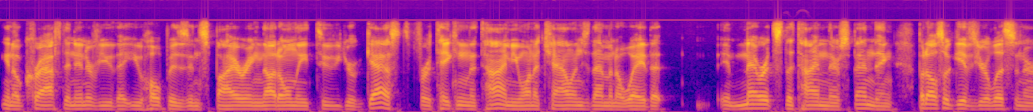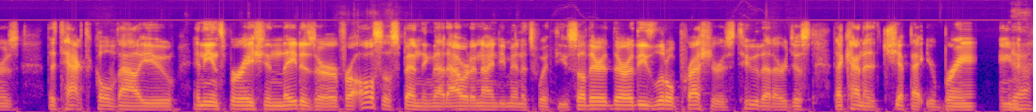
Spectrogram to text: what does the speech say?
you know craft an interview that you hope is inspiring not only to your guests for taking the time. You want to challenge them in a way that it merits the time they're spending, but also gives your listeners the tactical value and the inspiration they deserve for also spending that hour to 90 minutes with you. So there there are these little pressures too that are just that kind of chip at your brain yeah.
